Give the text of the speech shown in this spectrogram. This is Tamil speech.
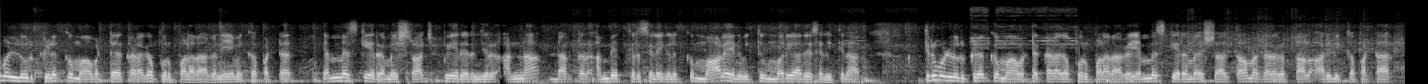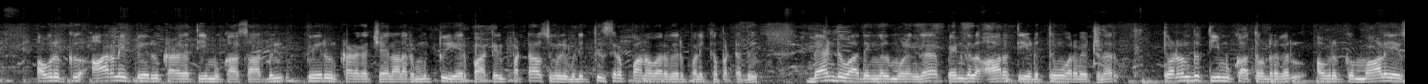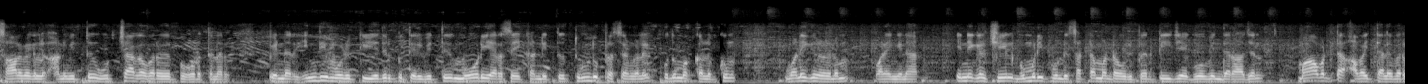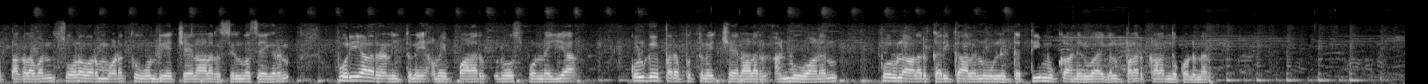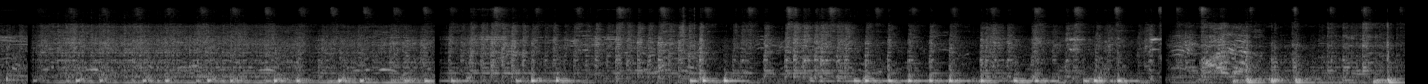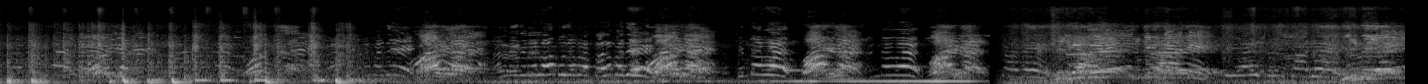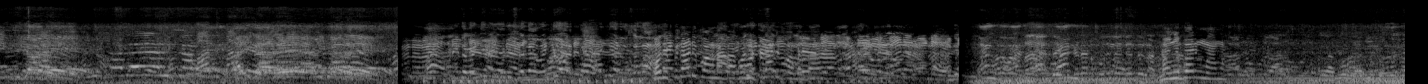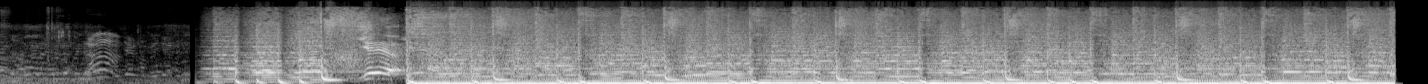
திருவள்ளூர் கிழக்கு மாவட்ட கழக பொறுப்பாளராக நியமிக்கப்பட்ட எம் எஸ்கே ரமேஷ்ராஜ் பேரறிஞர் அண்ணா டாக்டர் அம்பேத்கர் சிலைகளுக்கு மாலை அணிவித்து மரியாதை செலுத்தினார். திருவள்ளூர் கிழக்கு மாவட்ட கழக பொறுப்பாளராக எம் எஸ்கே ரமேஷ்ராஜ் தலைமை கழகத்தால் அறிவிக்கப்பட்டார். அவருக்கு ஆரணி பேரூர் கழக திமுக சார்பில் பேரூர் கழக செயலாளர் முத்து ஏற்பாட்டில் பட்டாசுகள் வெடித்து சிறப்பான வரவேற்பு அளிக்கப்பட்டது. பேண்டு வாதங்கள் முழங்க பெண்கள் ஆரத்தி எடுத்தும் வரவேற்றனர். தொடர்ந்து திமுக தொண்டர்கள் அவருக்கு மாலையை சால்வைகள் அணிவித்து உற்சாக வரவேற்பு கொடுத்தனர். பின்னர் இந்தி மொழிக்கு எதிர்ப்பு தெரிவித்து மோடி அரசை கண்டித்து துண்டு பிரசங்களை பொதுமக்களுக்கும் வணிகர்களிடம் வழங்கினார். இந்நிகழ்ச்சியில் கும்மிடிப்பூண்டு சட்டமன்ற உறுப்பினர் டி ஜே கோவிந்தராஜன் மாவட்ட அவைத்தலைவர் பகலவன் சோழவரம் வடக்கு ஒன்றிய செயலாளர் செல்வசேகரன் பொறியாளர் அணி துணை அமைப்பாளர் ரோஸ் பொன்னையா கொள்கை பரப்பு துணைச் செயலாளர் அன்புவாணன் பொருளாளர் கரிகாலன் உள்ளிட்ட திமுக நிர்வாகிகள் பலர் கலந்து கொண்டனர். கொஞ்சம் பின்னாடி கொஞ்சம் பின்னாடி பாருங்க மாமா.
